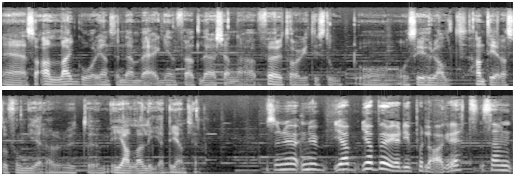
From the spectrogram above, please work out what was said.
Eh, så alla går egentligen den vägen för att lära känna företaget i stort och, och se hur allt hanteras och fungerar ute i alla led egentligen. Så nu, nu, jag, jag började ju på lagret, sen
